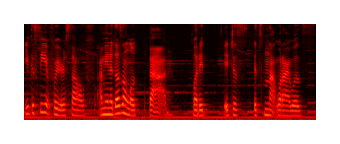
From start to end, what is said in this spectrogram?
You could see it for yourself. I mean, it doesn't look bad, but it it just it's not what I was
